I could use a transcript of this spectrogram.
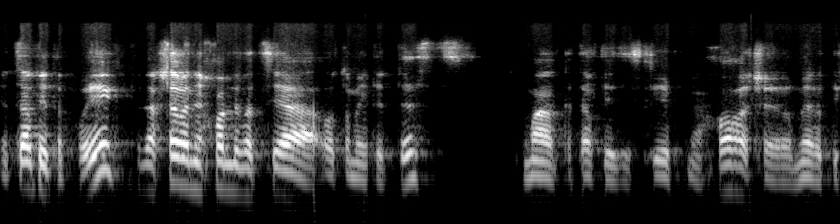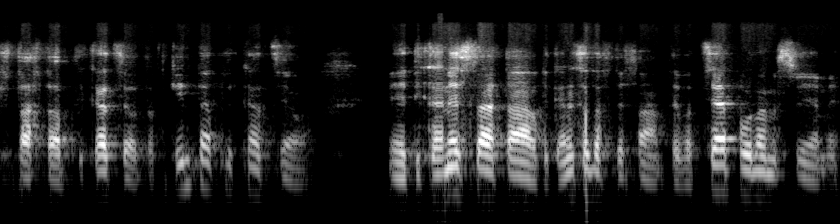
יצרתי את הפרויקט, ועכשיו אני יכול לבצע automated tests, כלומר כתבתי איזה סקריפט מאחורה שאומר תפתח את האפליקציה או תתקין את האפליקציה או אה, תיכנס לאתר, תיכנס לדפדפן, תבצע פעולה מסוימת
